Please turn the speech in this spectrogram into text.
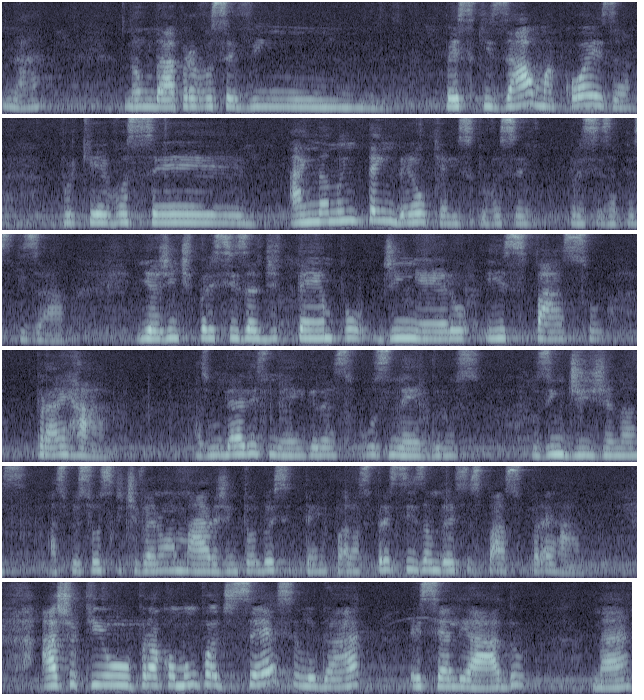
né? Não dá para você vir pesquisar uma coisa porque você ainda não entendeu o que é isso que você precisa pesquisar. E a gente precisa de tempo, dinheiro e espaço para errar. As mulheres negras, os negros, os indígenas, as pessoas que tiveram a margem todo esse tempo, elas precisam desse espaço para errar. Acho que o Procomum pode ser esse lugar, esse aliado, né?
